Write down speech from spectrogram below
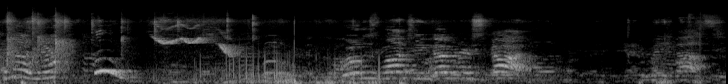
Come on now. Woo. The world is watching Governor Scott. Everybody bows.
